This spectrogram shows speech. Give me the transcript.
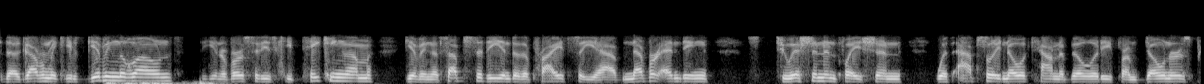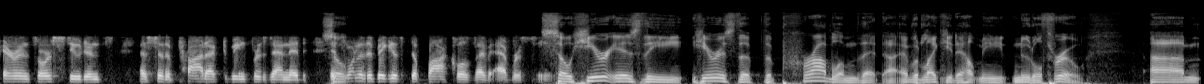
The government keeps giving the loans. The universities keep taking them, giving a subsidy into the price. So you have never ending tuition inflation with absolutely no accountability from donors, parents, or students as to the product being presented. So, it's one of the biggest debacles I've ever seen. So here is the here is the the problem that I would like you to help me noodle through. Um,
